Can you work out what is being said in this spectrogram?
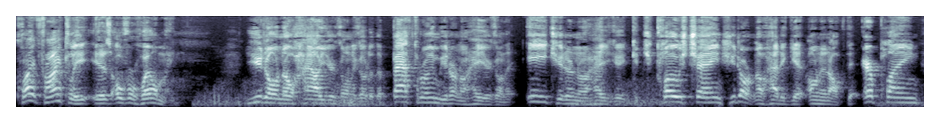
quite frankly, is overwhelming. You don't know how you're going to go to the bathroom. You don't know how you're going to eat. You don't know how you get your clothes changed. You don't know how to get on and off the airplane.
